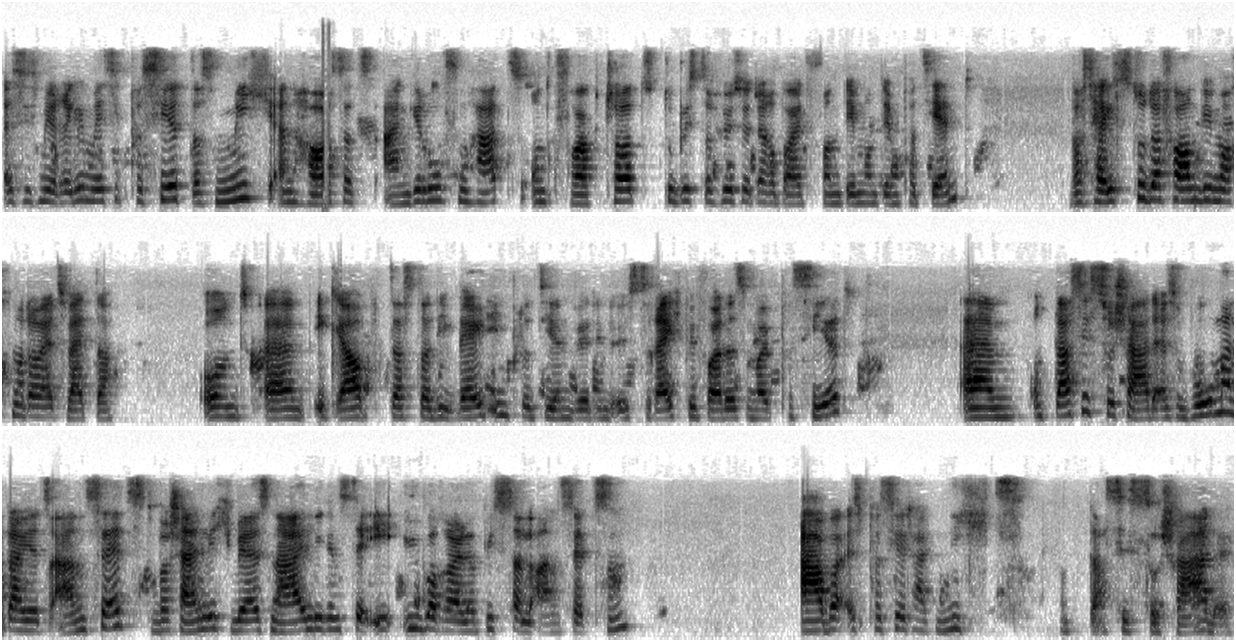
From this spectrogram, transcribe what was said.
es ist mir regelmäßig passiert, dass mich ein Hausarzt angerufen hat und gefragt hat, du bist der Physiotherapeut von dem und dem Patient. Was hältst du davon? Wie machen wir da jetzt weiter? Und ähm, ich glaube, dass da die Welt implodieren wird in Österreich, bevor das mal passiert. Ähm, und das ist so schade. Also wo man da jetzt ansetzt, wahrscheinlich wäre es naheliegendste eh überall ein bisschen ansetzen aber es passiert halt nichts. Und das ist so schade.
